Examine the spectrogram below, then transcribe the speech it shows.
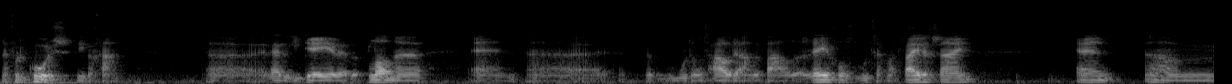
nou, voor de koers die we gaan. Uh, we hebben ideeën, we hebben plannen en uh, we moeten ons houden aan bepaalde regels. Het moet zeg maar veilig zijn. En um,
